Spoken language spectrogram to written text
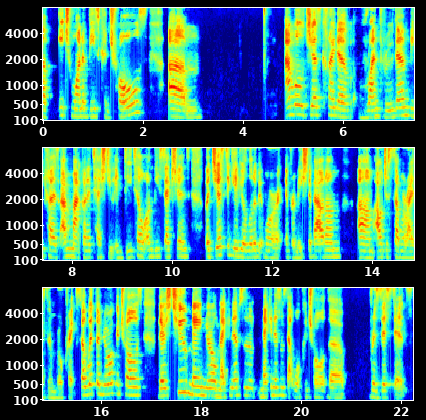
of each one of these controls. Um, I will just kind of run through them because I'm not going to test you in detail on these sections, but just to give you a little bit more information about them, um, I'll just summarize them real quick. So with the neural controls, there's two main neural mechanisms, mechanisms that will control the resistance.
